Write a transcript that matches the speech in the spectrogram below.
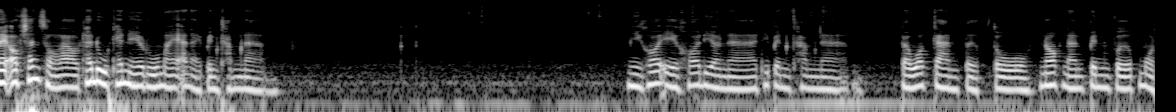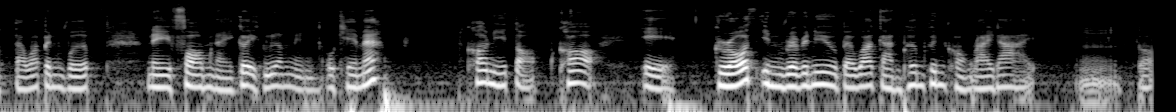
ใน option ของเราถ้าดูแค่นี้รู้ไหมอันไหนเป็นคำนาม มีข้อ A ข้อเดียวนะที่เป็นคำนาม แปลว่าการเติบโต นอกนั้นเป็น verb หมด แต่ว่าเป็น verb ในฟอร์มไหนก็อีกเรื่องหนึ่งโอเคไหมข้อนี้ตอบข้อ A growth in revenue แปลว่าการเพิ่มขึ้นของรายได้ ก็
